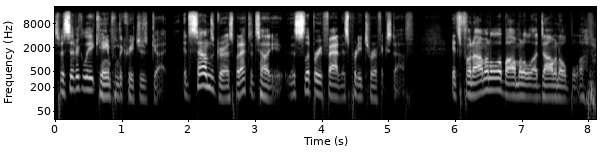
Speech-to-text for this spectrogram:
Specifically, it came from the creature's gut. It sounds gross, but I have to tell you, this slippery fat is pretty terrific stuff. It's phenomenal, abominable, abdominal blubber.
